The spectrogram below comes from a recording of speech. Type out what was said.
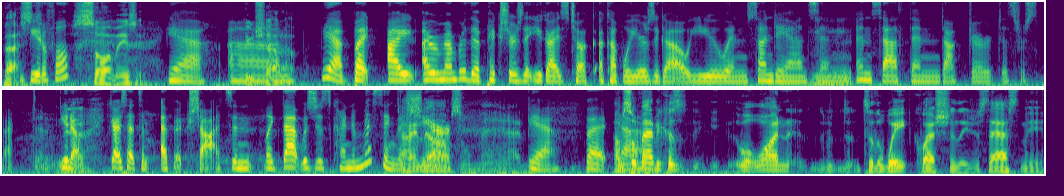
Best. Beautiful. So amazing. Yeah. Huge shout um, out. Yeah, but I, I remember the pictures that you guys took a couple years ago, you and Sundance and, and Seth and Dr. Disrespect. And, you know, Mm-hmm. You guys had some epic shots. And, like, that was just kind of missing this I know. year. I'm so mad. yeah. But I'm so uh, mad because, well, one, to the weight question they just asked me,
